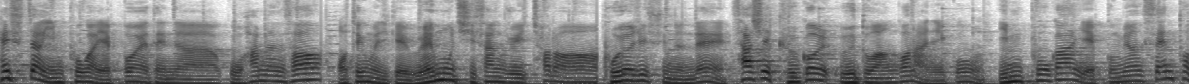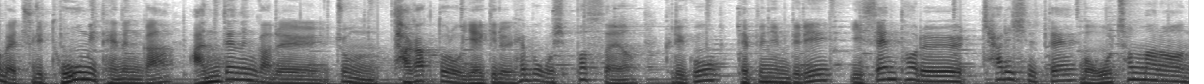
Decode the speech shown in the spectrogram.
헬스장 인포가 예뻐야 되냐고 하면서 어떻게 보면 이게 외모 지상주의처럼 보여질 수 있는데 사실 그걸 의도한 건 아니고 인포가 예쁘면 센터 매출이 도움이 되는가 안 되는가를 좀 다각도로 얘기를 해보고 싶었어요. 그리고 대표님들이 이 센터를 차리실 때 뭐 5천만 원,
